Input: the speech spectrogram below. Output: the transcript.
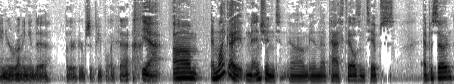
and you're running into other groups of people like that. Yeah. Um, and like I mentioned um, in the past tales and tips episode,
